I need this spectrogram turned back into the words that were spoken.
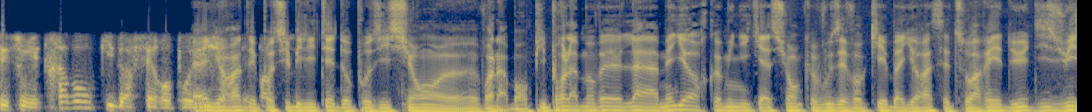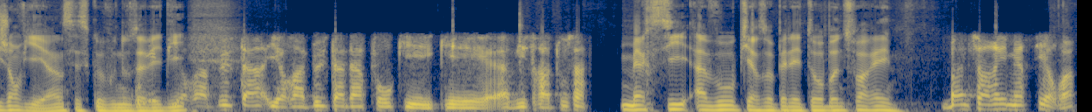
C'est sur les travaux qu'ils doivent faire opposition. Il y aura des possibilités d'opposition. euh, voilà. Bon, puis pour la, mauvaise, la meilleure communication que vous évoquez, bah, il y aura cette soirée du 18 janvier. hein, c'est ce que vous nous avez Il dit. y aura un bulletin, il y aura un bulletin d'info qui, qui avisera tout ça. Merci à vous, Pierre Zopeletto. Bonne soirée. Bonne soirée, merci, au revoir.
